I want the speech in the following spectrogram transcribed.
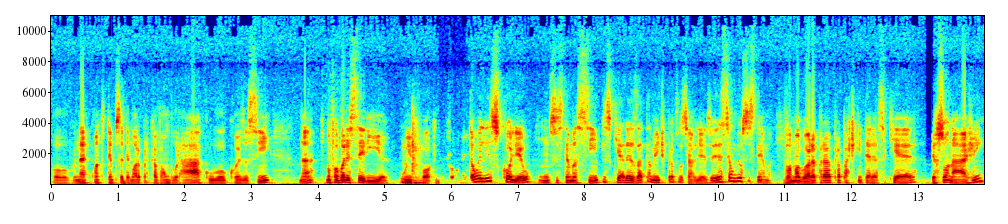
ou né, quanto tempo você demora para cavar um buraco ou coisa assim, né, não favoreceria o uhum. enfoque do jogo. Então ele escolheu um sistema simples que era exatamente para falar assim, olha, esse é o meu sistema. Vamos agora para a parte que interessa, que é personagem,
